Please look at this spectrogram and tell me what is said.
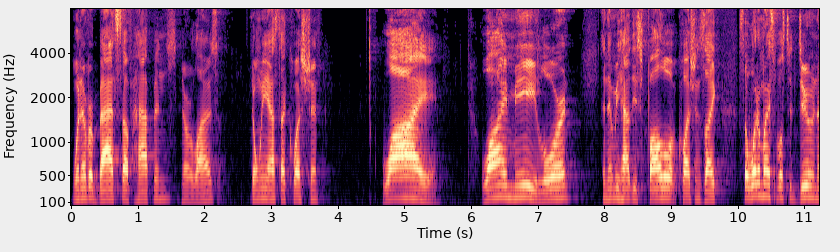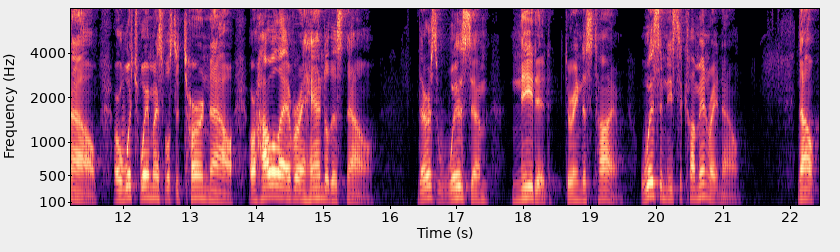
whenever bad stuff happens in our lives, don't we ask that question? Why? Why me, Lord? And then we have these follow up questions like, so what am I supposed to do now? Or which way am I supposed to turn now? Or how will I ever handle this now? There's wisdom needed during this time. Wisdom needs to come in right now. Now,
